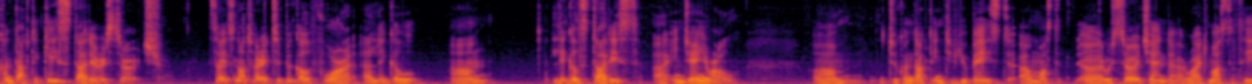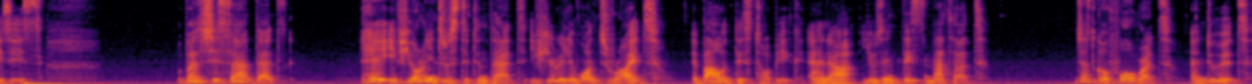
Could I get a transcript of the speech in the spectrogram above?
conduct a case study research. So it's not very typical for a legal um, legal studies uh, in general um, to conduct interview-based uh, master uh, research and write master thesis. But she said that hey, if you are interested in that, if you really want to write about this topic and are using this method, just go forward and do it.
